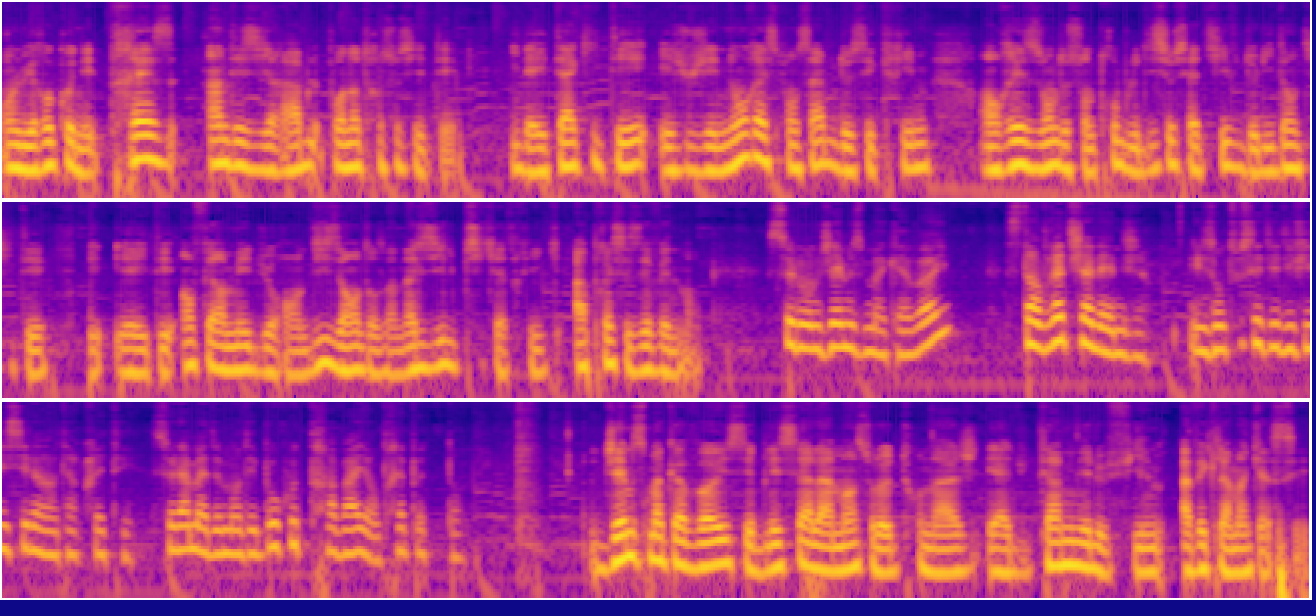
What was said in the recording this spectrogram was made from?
on lui reconnaît 13 indésirables pour notre société. Il a été acquitté et jugé non responsable de ses crimes en raison de son trouble dissociatif de l'identité et a été enfermé durant 10 ans dans un asile psychiatrique après ces événements. Selon James McAvoy, c'est un vrai challenge. Ils ont tous été difficiles à interpréter. Cela m'a demandé beaucoup de travail en très peu de temps. James McAvoy s'est blessé à la main sur le tournage et a dû terminer le film avec la main cassée.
